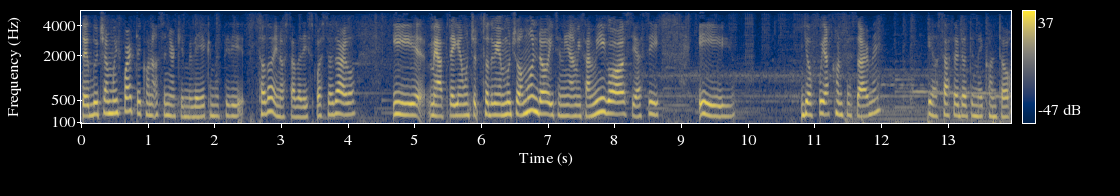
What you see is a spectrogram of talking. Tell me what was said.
de lucha muy fuerte con el Señor que me veía que me pedía todo y no estaba dispuesto a darlo. Y me atraía mucho todavía mucho al mundo y tenía mis amigos y así. Y yo fui a confesarme y el sacerdote me contó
